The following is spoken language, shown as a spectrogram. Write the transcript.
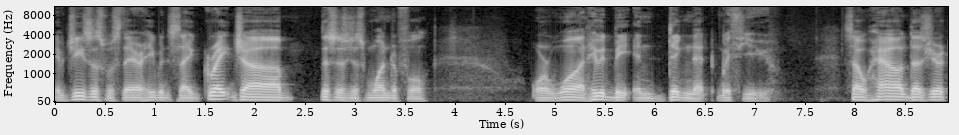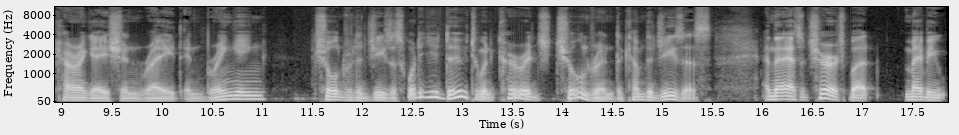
if Jesus was there, he would say, Great job, this is just wonderful. Or 1, he would be indignant with you. So, how does your congregation rate in bringing children to Jesus? What do you do to encourage children to come to Jesus? And then, as a church, but maybe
